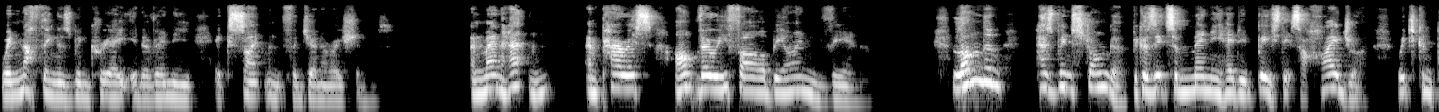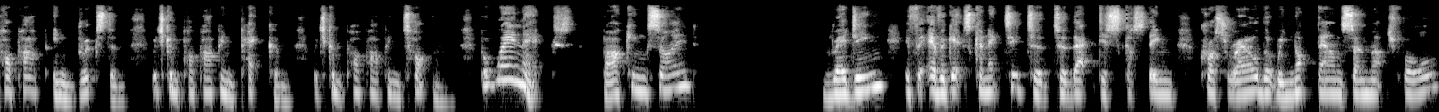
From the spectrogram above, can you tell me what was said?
where nothing has been created of any excitement for generations. And Manhattan and Paris aren't very far behind Vienna. London has been stronger because it's a many headed beast. It's a hydra which can pop up in Brixton, which can pop up in Peckham, which can pop up in Tottenham. But where next? Barkingside? Reading, if it ever gets connected to, to that disgusting crossrail that we knock down so much for,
